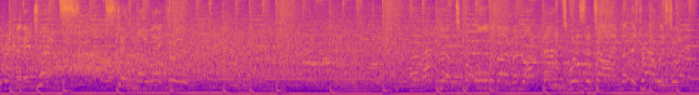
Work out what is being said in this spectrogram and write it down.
Ibrahimovic waits. Still no way through. And that looked for all the moment like that was the time that the drought was to end.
